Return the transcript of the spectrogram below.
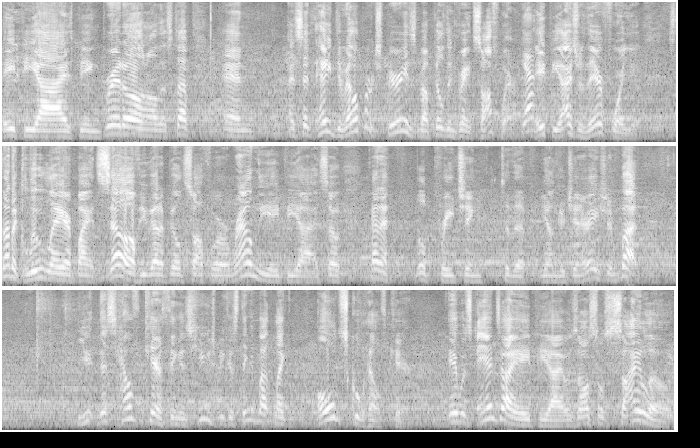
APIs being brittle and all this stuff. And I said, hey, developer experience is about building great software. Yeah. APIs are there for you. It's not a glue layer by itself, you've got to build software around the API. So kind of a little preaching to the younger generation. But you, this healthcare thing is huge because think about like old school healthcare. It was anti-API, it was also siloed.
